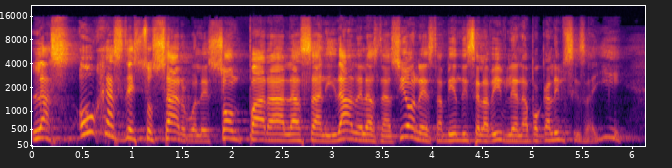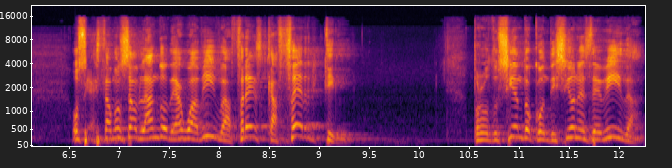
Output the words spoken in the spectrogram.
Las hojas de estos árboles son para la sanidad de las naciones, también dice la Biblia en Apocalipsis allí. O sea, estamos hablando de agua viva, fresca, fértil, produciendo condiciones de vida.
